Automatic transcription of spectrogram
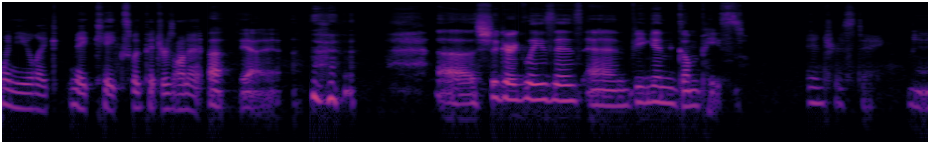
when you like make cakes with pictures on it. Uh, yeah, yeah. uh, sugar glazes and vegan gum paste. Interesting. Yeah.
